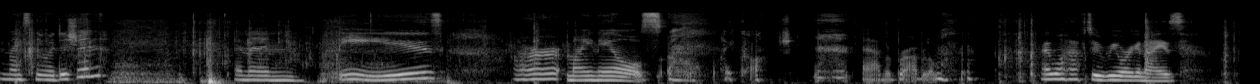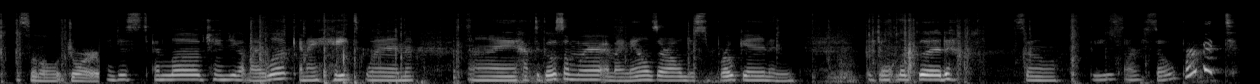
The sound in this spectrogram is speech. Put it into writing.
Nice new addition. And then these are my nails. Oh my gosh, I have a problem. I will have to reorganize this little drawer. I just, I love changing up my look and I hate when I have to go somewhere and my nails are all just broken and they don't look good. So these are so perfect.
